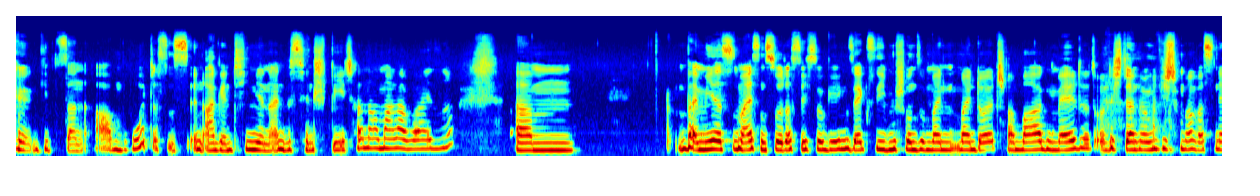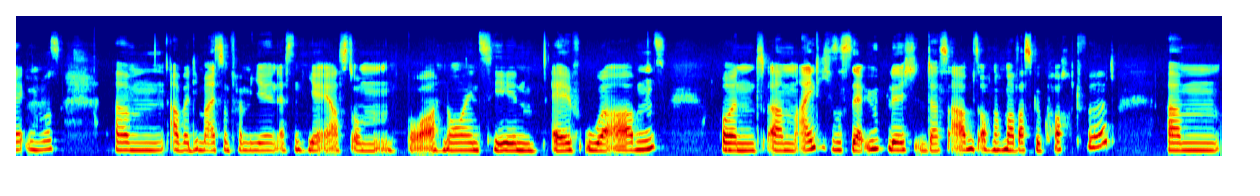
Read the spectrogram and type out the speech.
gibt's dann Abendbrot. Das ist in Argentinien ein bisschen später normalerweise. Ähm, bei mir ist es meistens so, dass sich so gegen sechs, sieben schon so mein, mein deutscher Magen meldet und ich dann irgendwie schon mal was snacken muss. Ähm, aber die meisten Familien essen hier erst um boah, neun, zehn, elf Uhr abends. Und ähm, eigentlich ist es sehr üblich, dass abends auch noch mal was gekocht wird. Ähm,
